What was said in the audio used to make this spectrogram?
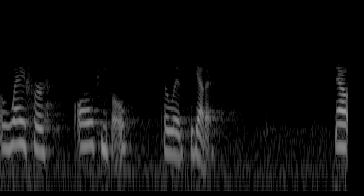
a way for all people to live together. Now,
